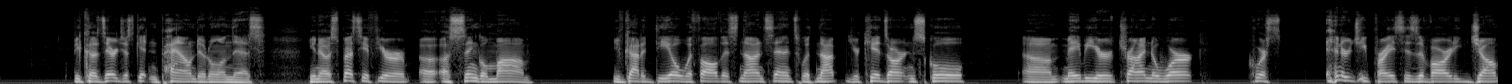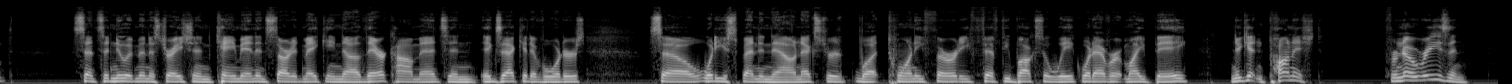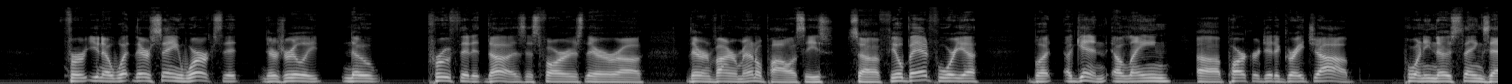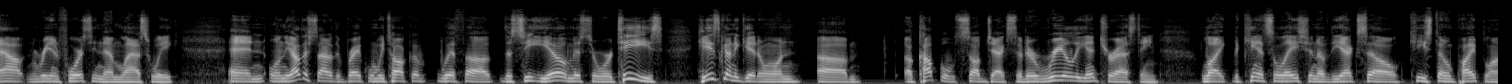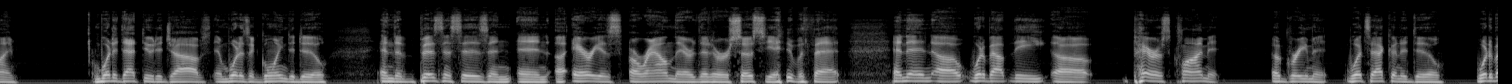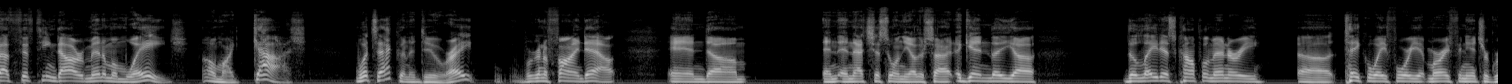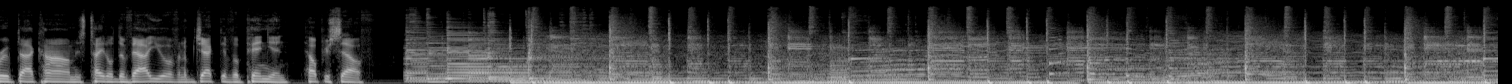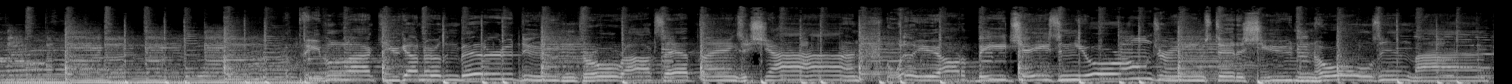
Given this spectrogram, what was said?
because they're just getting pounded on this. You know, especially if you're a, a single mom, you've got to deal with all this nonsense. With not your kids aren't in school, um, maybe you're trying to work. Of course, energy prices have already jumped since the new administration came in and started making uh, their comments and executive orders. So, what are you spending now? An extra, what, 20, 30, 50 bucks a week, whatever it might be? And you're getting punished for no reason. For, you know, what they're saying works that there's really no proof that it does as far as their uh, their environmental policies. So, I feel bad for you. But again, Elaine uh, Parker did a great job pointing those things out and reinforcing them last week. And on the other side of the break, when we talk with uh, the CEO, Mr. Ortiz, he's going to get on um, a couple subjects that are really interesting, like the cancellation of the XL Keystone Pipeline. What did that do to jobs, and what is it going to do? And the businesses and, and uh, areas around there that are associated with that. And then uh, what about the uh, Paris climate agreement? What's that going to do? What about $15 minimum wage? Oh my gosh. What's that going to do, right? We're going to find out. And um, and and that's just on the other side. Again, the uh, the latest complimentary uh, takeaway for you at murrayfinancialgroup.com is titled "The Value of an Objective Opinion." Help yourself. Like you got nothing better to do than throw rocks at things that shine. Well, you ought to be chasing your own dreams instead of shooting holes in mine.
